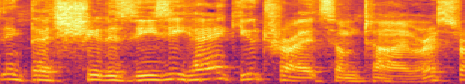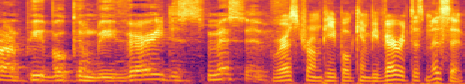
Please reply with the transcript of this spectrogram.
You think that shit is easy, Hank? You tried sometime. Restaurant people can be very dismissive. Restaurant people can be very dismissive。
